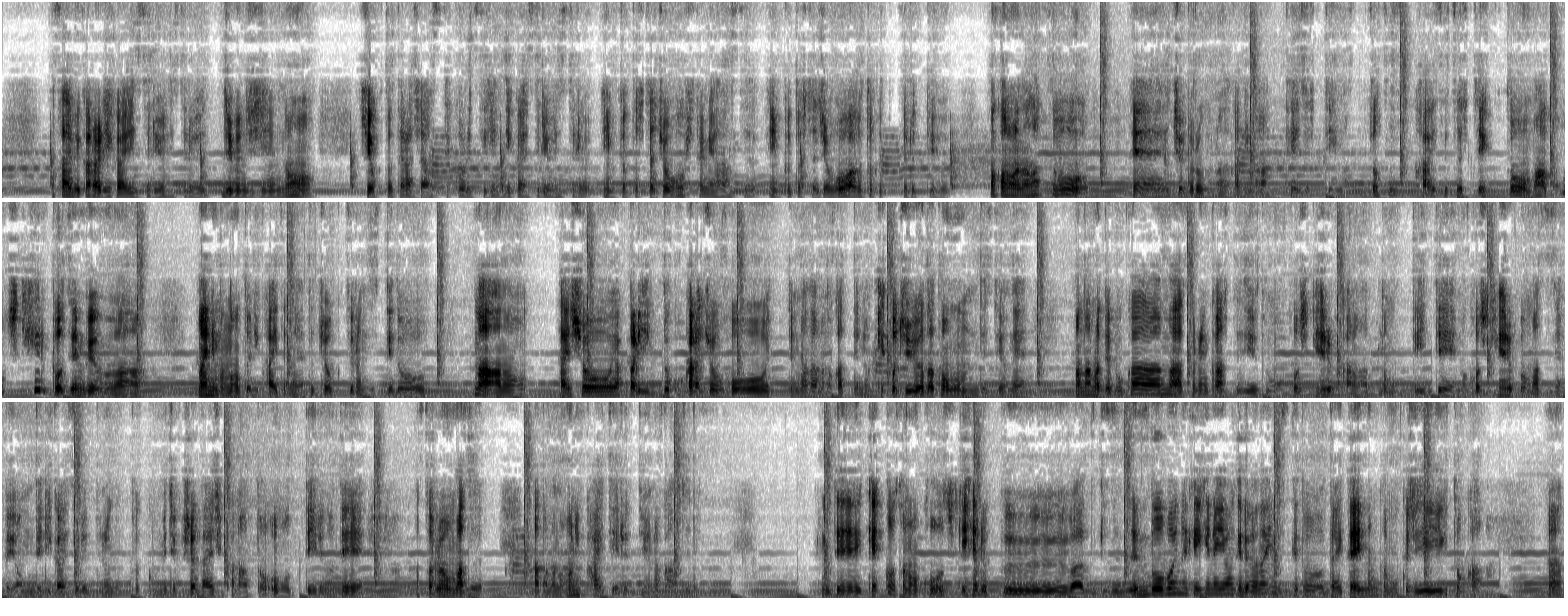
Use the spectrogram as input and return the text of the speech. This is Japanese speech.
細部から理解するようにする。自分自身の記憶と照らし合わせて効率的に理解するようにする。インプットした情報を人に話す。インプットした情報をアウトプットするっていう。まあ、この7つを、えー、一応ブログの中には提示しています。一つずつ解説していくと、まあ、公式ヘルプを全部読むは、前にもノートに書いてないと重複するんですけど、まあ、あの、最初、やっぱりどこから情報を得て学ぶのかっていうのは結構重要だと思うんですよね。まあ、なので僕はまあそれに関して言うともう公式ヘルプかなと思っていて、まあ、公式ヘルプをまず全部読んで理解するっていうのが結構めちゃくちゃ大事かなと思っているので、まあ、それをまず頭の方に書いているっていうような感じです。で、結構その公式ヘルプは全部覚えなきゃいけないわけではないんですけど、大体なんか目次とか、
